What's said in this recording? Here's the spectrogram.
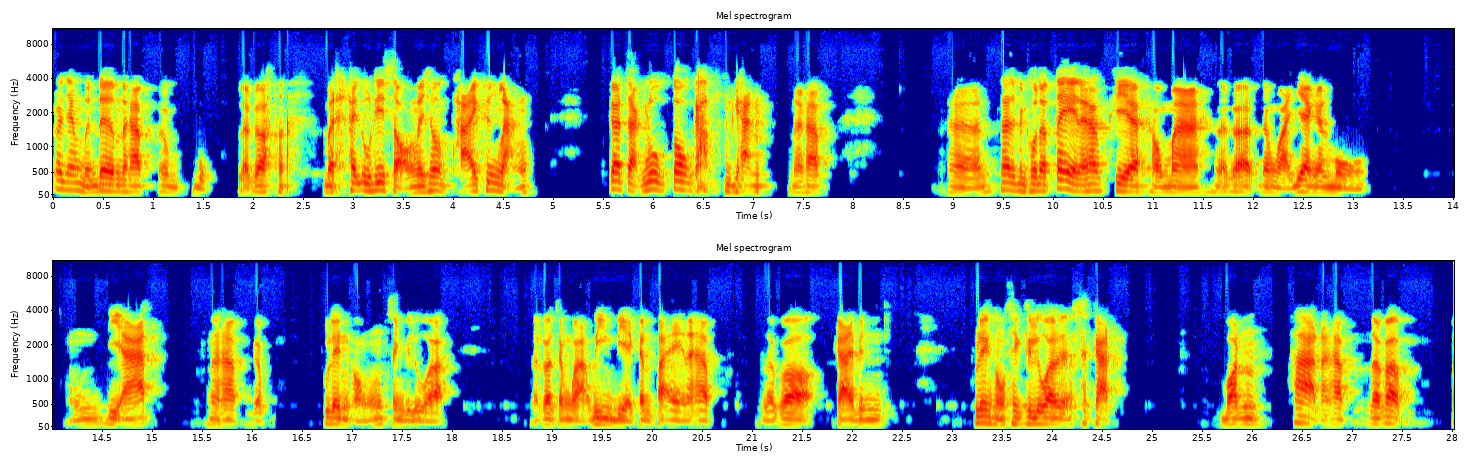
ก็ยังเหมือนเดิมนะครับก็บุกแล้วก็มาได้ลูกที่สองในช่วงท้ายครึ่งหลัง ก็จากลูกโต้กลับเหมือนกันนะครับอ่าน่าจะเป็นโคนาเต้นะครับ เคลียร์ออกมาแล้วก็จังหวะแย่งกันมงของดีอาร์ตนะครับ กับผู้เล่นของเซงบิลัว แล้วก็จังหวะวิ่งเบียดกันไปนะครับ แล้วก็กลายเป็นผู้เล่นของเซงบิลัวสกัด บอลพลาดนะครับ แล้วก็ไป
